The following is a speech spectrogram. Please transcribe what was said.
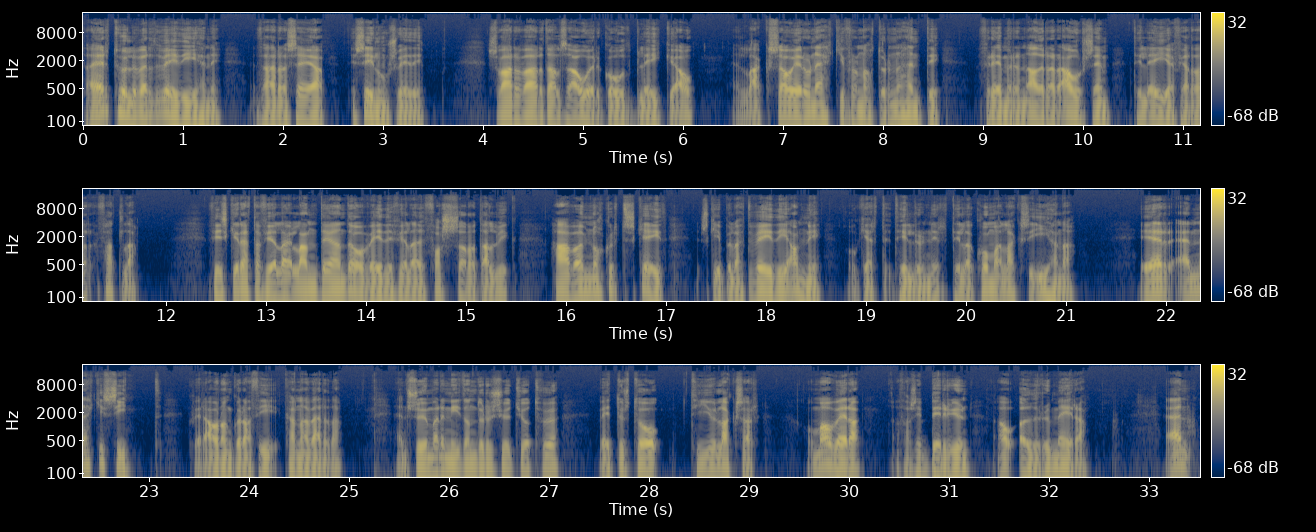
Það er töluverð veiði í henni, það er að segja sílungsveiði. Svarvardals á er góð bleikju á, en lagsá er hún ekki frá náttúruna hendi, fremur en aðrar ár sem til eigafjörðar falla. Fiskirættafélag landeganda og veiðifélagið Fossar og Dalvík hafa um nokkurt skeið skipulagt veiði í áni og gert tilrunir til að koma lagsi í hana. Er enn ekki sínt hver árangur að því kann að verða, en sömari 1972 veitust þó tíu lagsar og má vera að það sé byrjun á öðru meira. En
